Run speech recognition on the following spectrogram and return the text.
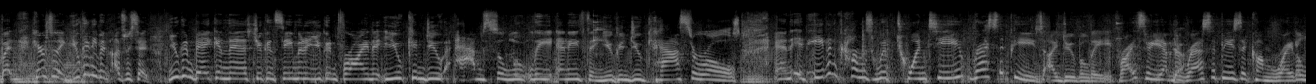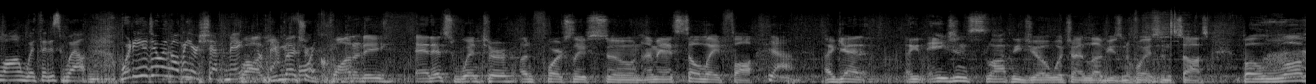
But here's the thing. You can even, as we said, you can bake in this, you can steam in it, you can fry in it, you can do absolutely anything. You can do casseroles. And it even comes with 20 recipes, I do believe, right? So you have Yeah. the recipes that come right along with it as well. What are you doing over here, Chef Ming? Well, you mentioned quantity, and it's winter, unfortunately, soon. I mean, it's still late fall. Yeah. Again, like an Asian sloppy Joe, which I love using hoisin sauce. But look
